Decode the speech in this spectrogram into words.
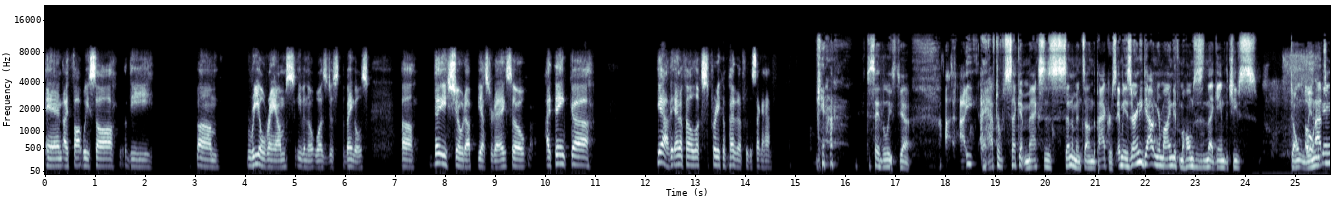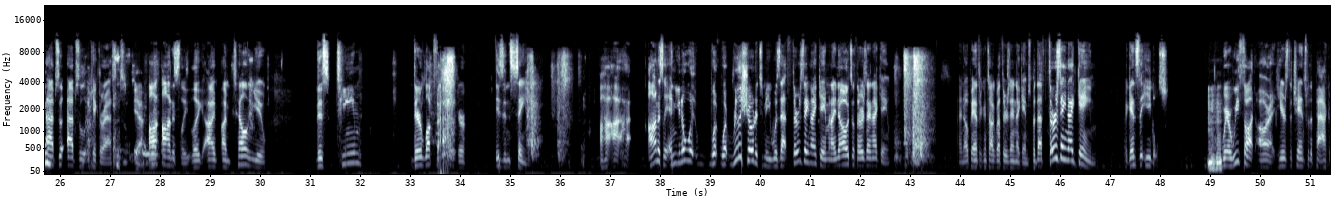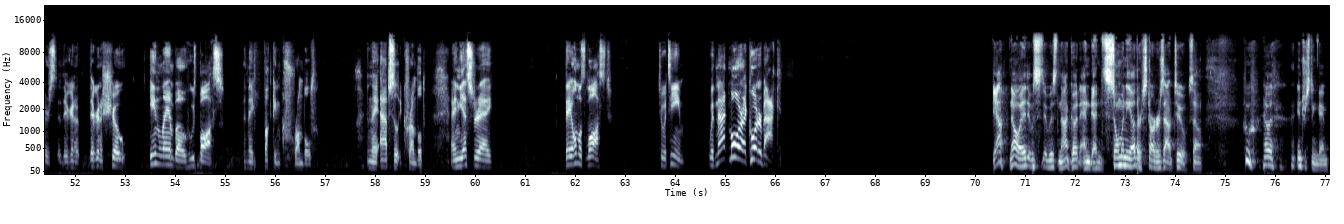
and I thought we saw the um, real Rams, even though it was just the Bengals. Uh, they showed up yesterday, so I think, uh, yeah, the NFL looks pretty competitive for the second half. Yeah, to say the least. Yeah. I, I, have to second Max's sentiments on the Packers. I mean, is there any doubt in your mind if Mahomes is in that game, the Chiefs don't Oh, win abso- game? abso- absolutely kick their asses. Yeah. Hon- honestly, like I'm, I'm telling you, this team, their luck factor is insane. I, I, I- honestly, and you know what, what? What really showed it to me was that Thursday night game, and I know it's a Thursday night game. I know Panther can talk about Thursday night games, but that Thursday night game against the Eagles, Mhm. where we thought, all right, here's the chance for the Packers. They're gonna they're gonna show in Lambeau who's boss, and they fucking crumbled, and they absolutely crumbled. And yesterday, they almost lost to a team with Matt Moore at quarterback. Yeah, no, it, it was it was not good, and and so many other starters out too. So, whew, that was an interesting game.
